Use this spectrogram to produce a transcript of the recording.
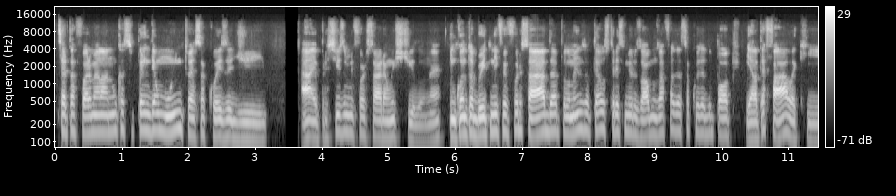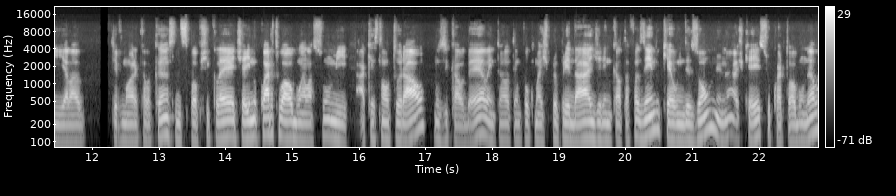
de certa forma, ela nunca se prendeu muito a essa coisa de ah, eu preciso me forçar a um estilo, né? Enquanto a Britney foi forçada, pelo menos até os três primeiros álbuns, a fazer essa coisa do pop. E ela até fala que ela teve uma hora que ela cansa desse pop chiclete. Aí no quarto álbum ela assume a questão autoral, musical dela, então ela tem um pouco mais de propriedade ali no que ela tá fazendo, que é o In The Zone, né? Acho que é esse o quarto álbum dela.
